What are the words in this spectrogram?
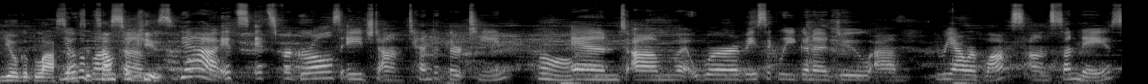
Yoga Blossoms. Yoga it Blossoms. sounds so cute. Yeah, it's it's for girls aged um, 10 to 13. Aww. And um, we're basically going to do um, three hour blocks on Sundays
